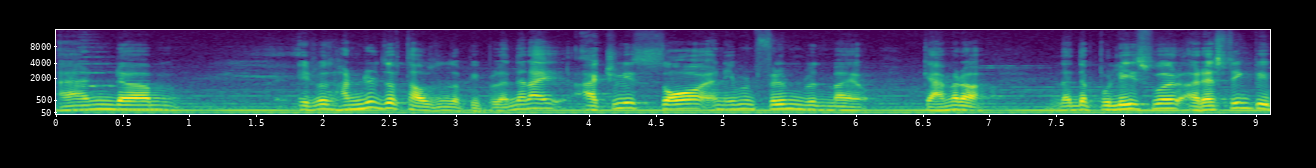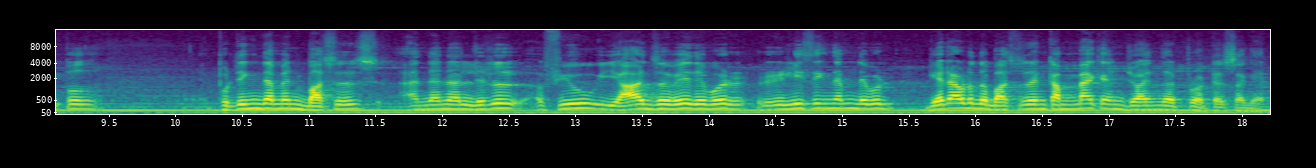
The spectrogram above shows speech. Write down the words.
and um, it was hundreds of thousands of people. And then I actually saw and even filmed with my camera that the police were arresting people, putting them in buses, and then a little, a few yards away, they were releasing them. They would get out of the buses and come back and join the protests again.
